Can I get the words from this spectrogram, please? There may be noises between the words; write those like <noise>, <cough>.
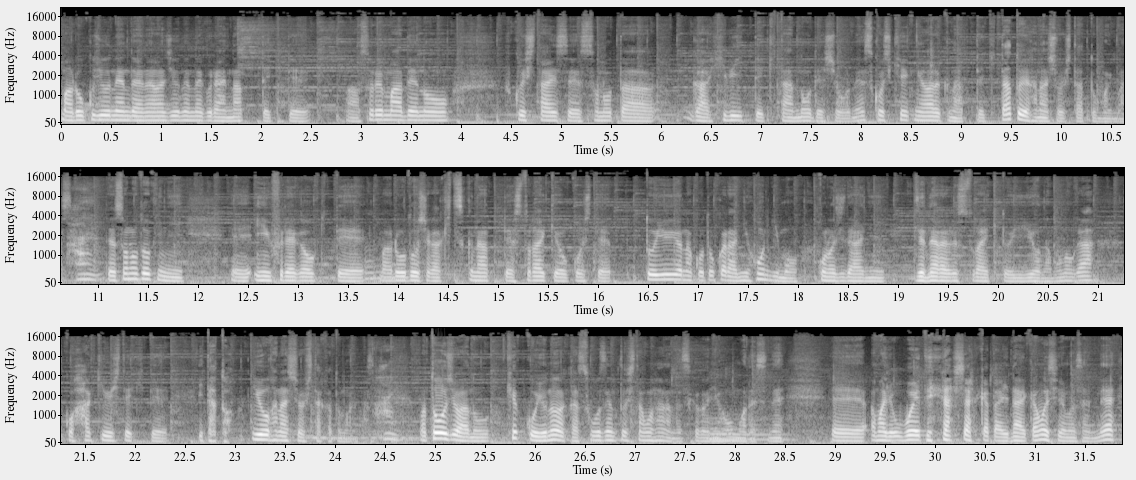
まあ、60年代70年代ぐらいになってきて、まあ、それまでの福祉体制その他が響いてきたのでしょうね。少し景気が悪くなってきたという話をしたと思います。はい。でその時に、えーインフレが起きて、まあ、労働者がきつくなってストライキを起こしてというようなことから日本にもこの時代にゼネラルストライキというようなものがこう波及してきていたというお話をしたかと思います。はい。まあ、当時はあの結構世の中騒然としたものなんですけど日本もですね、えーあまり覚えていらっしゃる方はいないかもしれませんね。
